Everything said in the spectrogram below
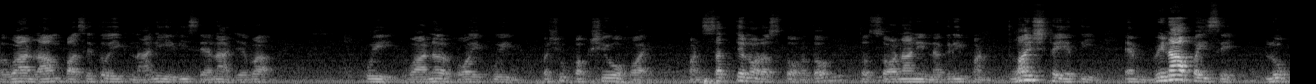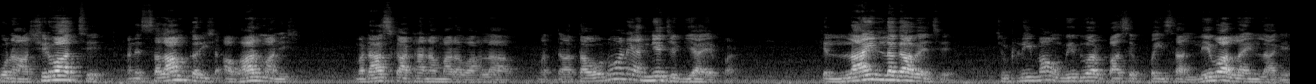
ભગવાન રામ પાસે તો એક નાની એવી સેના જેવા કોઈ વાનર હોય, કોઈ પશુ પક્ષીઓ હોય. પણ સત્યનો રસ્તો હતો તો સોનાની નગરી પણ ધ્વંસ થઈ હતી. એમ વિના પૈસે લોકોના આશીર્વાદ છે અને સલામ કરીશ, આભાર માનીશ. બનાસકાંઠાના મારા વહાલા મતદાતાઓનો અને અન્ય જગ્યાએ પણ કે લાઈન લગાવે છે. ચૂંટણીમાં ઉમેદવાર પાસે પૈસા લેવા લાઈન લાગે.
